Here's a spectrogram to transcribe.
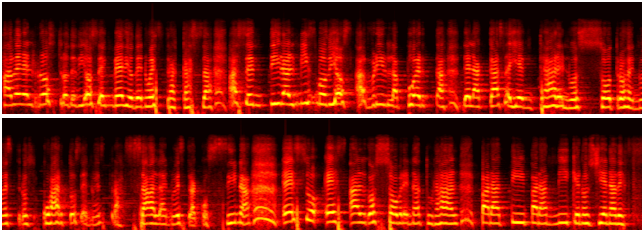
a ver el rostro de Dios en medio de nuestra casa, a sentir al mismo Dios abrir la puerta de la casa y entrar en nosotros, en nuestros cuartos, en nuestra sala, en nuestra cocina. Eso es algo sobrenatural para ti, para mí, que nos llena de fe,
